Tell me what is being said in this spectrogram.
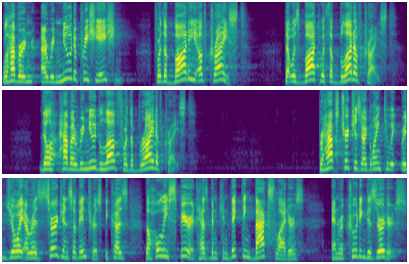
will have a, renewed appreciation for the body of Christ that was bought with the blood of Christ. They'll have a renewed love for the bride of Christ. Perhaps churches are going to enjoy a resurgence of interest because the Holy Spirit has been convicting backsliders and recruiting deserters.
